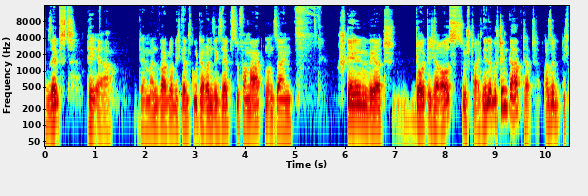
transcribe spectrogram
Selbst-PR der Mann war, glaube ich, ganz gut daran, sich selbst zu vermarkten und seinen Stellenwert deutlich herauszustreichen, den er bestimmt gehabt hat. Also ich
